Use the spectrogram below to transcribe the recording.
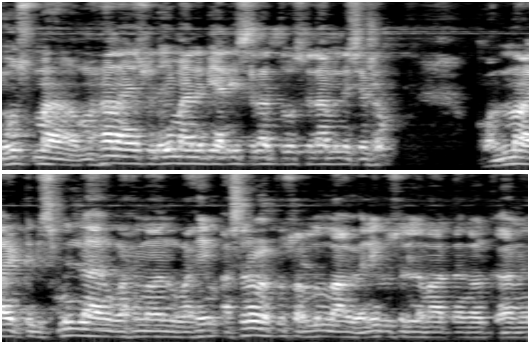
യൂസ് മഹാനായ സുലൈമാൻ നബി അലി സ്വലാത്തു വസ്സലാമിന് ശേഷം ഒന്നായിട്ട് ബിസ്മില്ലാഹി റഹ്മാൻ റഹീം അസ്ലമക്ക് സല്ലല്ലാഹു അലൈഹി വസല്ലമ തങ്ങൾക്കാണ്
